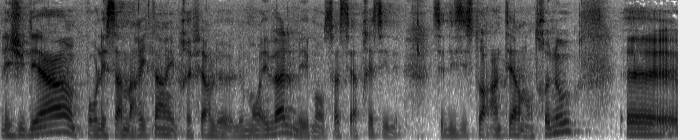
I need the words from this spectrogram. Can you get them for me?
les Judéens, pour les Samaritains, ils préfèrent le, mont Éval, mais bon, ça c'est après, c'est des histoires internes entre nous. Euh,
